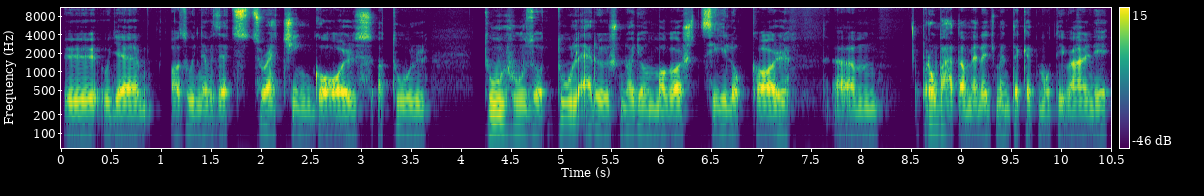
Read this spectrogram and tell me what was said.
ő ugye az úgynevezett stretching goals, a túl túlhúzott, túl erős, nagyon magas célokkal um, próbálta a menedzsmenteket motiválni,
